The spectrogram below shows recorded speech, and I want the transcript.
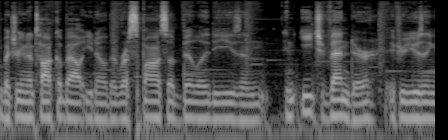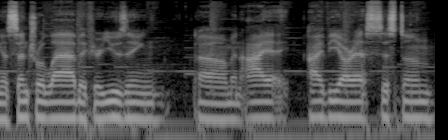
but you're going to talk about you know the responsibilities and in each vendor if you're using a central lab if you're using um, an I, ivrs system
